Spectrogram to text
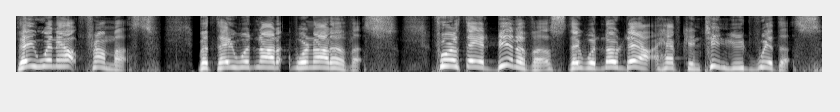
They went out from us, but they would not were not of us. For if they had been of us, they would no doubt have continued with us.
